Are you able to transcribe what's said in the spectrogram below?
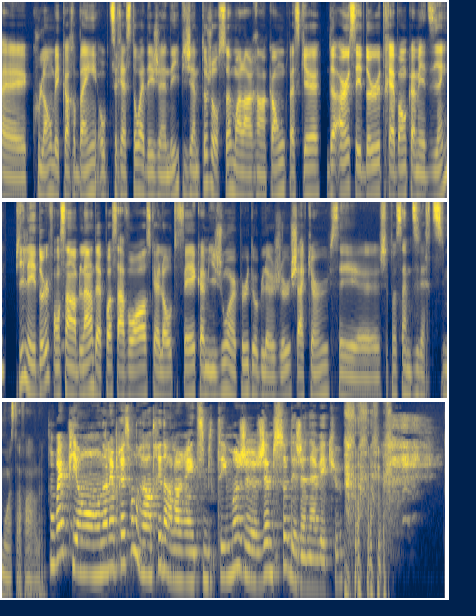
Coulombe et Corbin au petit resto à déjeuner. Puis j'aime toujours ça, moi, leur rencontre, parce que de un, c'est deux très bons comédiens. Puis les deux font semblant de pas savoir ce que l'autre fait, comme ils jouent un peu double jeu chacun. C'est, je sais pas, ça me divertit, moi, cette affaire-là. Ouais, puis on a l'impression de rentrer dans leur intimité. Moi, je- j'aime ça déjeuner avec eux.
